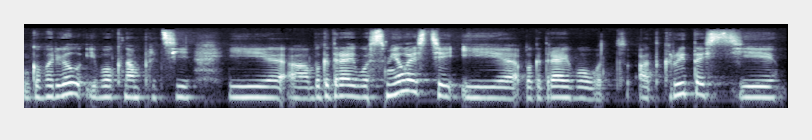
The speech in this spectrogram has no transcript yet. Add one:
уговорил его к нам прийти. И а, благодаря его смелости и благодаря его вот открытости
